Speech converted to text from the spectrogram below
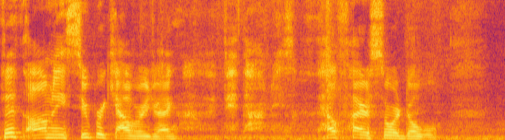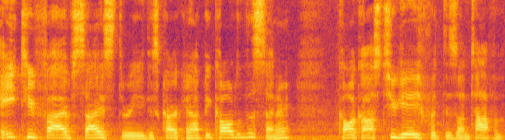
Fifth Omni Super Cavalry Dragon. Fifth Omni. Hellfire Sword Double. 825, size 3. This card cannot be called to the center. Call costs 2 gauge. Put this on top of.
